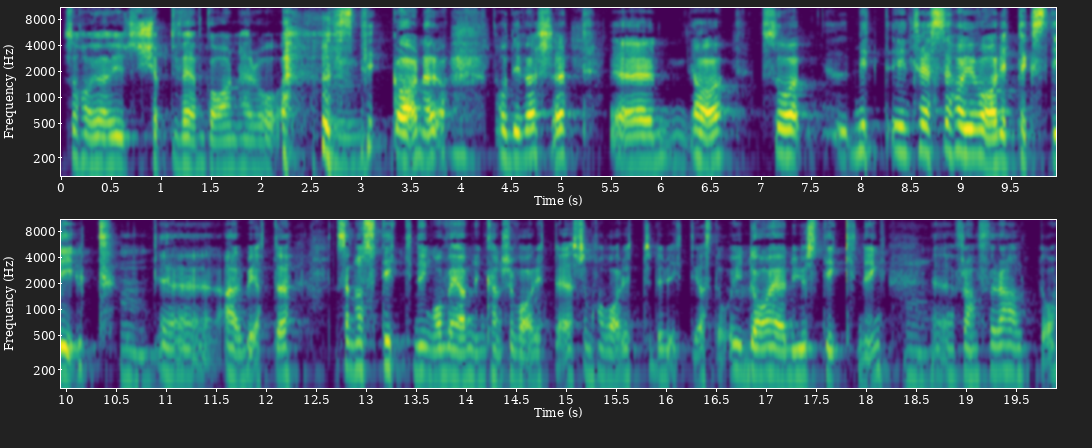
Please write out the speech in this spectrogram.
Så har jag ju köpt vävgarner och mm. stickgarner och, och diverse. Eh, ja, så mitt intresse har ju varit textilt mm. eh, arbete. Sen har stickning och vävning kanske varit det som har varit det viktigaste. Och idag är det ju stickning mm. eh, framför allt. Då.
